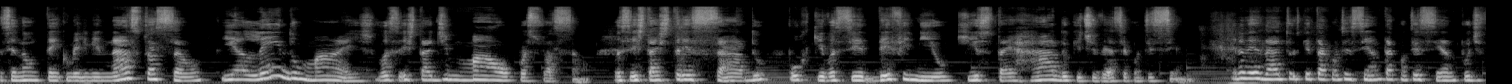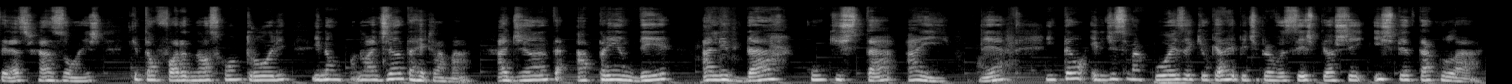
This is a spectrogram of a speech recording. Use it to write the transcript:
você não tem como eliminar a situação e, além do mais, você está de mal com a situação. Você está estressado porque você definiu que isso está errado que tivesse acontecendo. E, na verdade, tudo que está acontecendo está acontecendo por diversas razões que estão fora do nosso controle e não, não adianta reclamar. Adianta aprender a lidar com o que está aí, né? Então, ele disse uma coisa que eu quero repetir para vocês porque eu achei espetacular.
